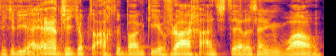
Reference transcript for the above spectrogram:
Weet je, die, ja. ergens zit je op de achterbank die je vragen aan te stellen zijn. Wauw.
